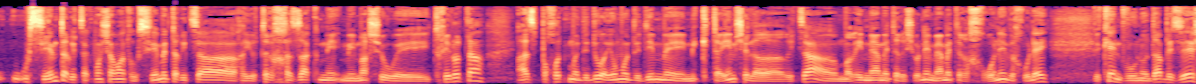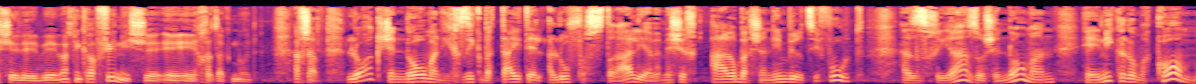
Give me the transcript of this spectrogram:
הוא, הוא סיים את הריצה, כמו שאמרת, הוא סיים את הריצה היותר חזק ממה שהוא uh, התחיל אותה, אז פחות מדדו, היום מודדים uh, מקטעים של הריצה, מראים 100 מטר ראשונים, 100 מטר אחרונים וכולי, וכן, והוא נודע בזה שבמה שנקרא finish חזק מאוד. עכשיו, לא רק שנורמן החזיק ב title אלוף אוסטרליה במשך ארבע שנים ברציפות, הזכייה הזו של נורמן העניקה לו מקום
